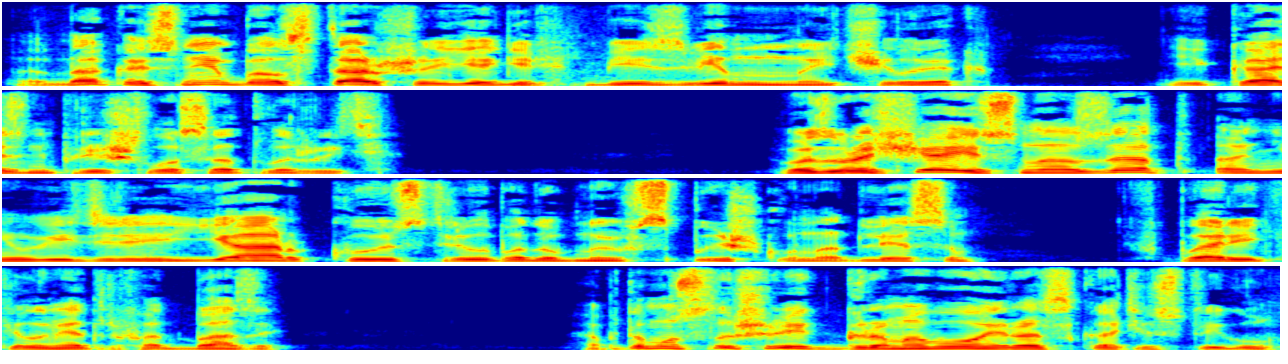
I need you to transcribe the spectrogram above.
Однако с ним был старший егерь, безвинный человек, и казнь пришлось отложить. Возвращаясь назад, они увидели яркую стрелоподобную вспышку над лесом в паре километров от базы, а потом услышали громовой раскатистый гул.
